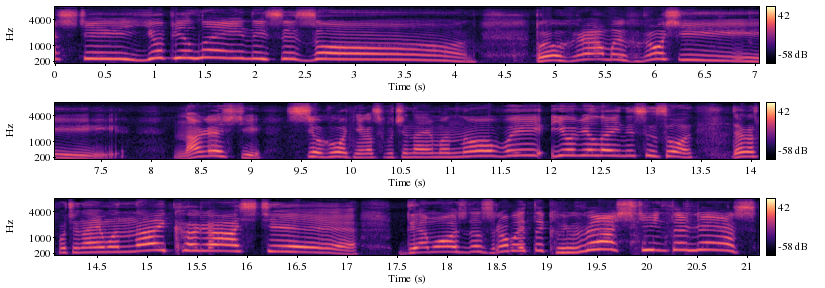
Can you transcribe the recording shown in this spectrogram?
найкращий ювілейний сезон програми гроші. Нарешті сьогодні розпочинаємо новий ювілейний сезон, де розпочинаємо найкраще, де можна зробити кращий інтерес.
